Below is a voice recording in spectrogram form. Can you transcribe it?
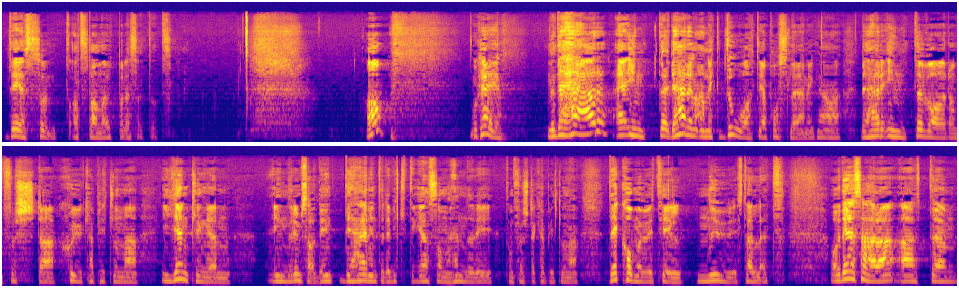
Det är sunt att stanna upp på det sättet. Ja, okej. Okay. Men det här är inte, det här är en anekdot i Apostlagärningarna. Det här är inte vad de första sju kapitlen egentligen inryms av. Det, här är inte det viktiga som händer i de första kapitlen. Det kommer vi till nu istället. Och det är så här att ehm,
